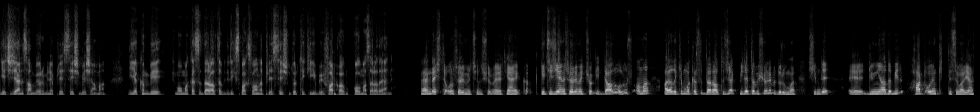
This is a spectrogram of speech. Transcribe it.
geçeceğini sanmıyorum yine PlayStation 5'e ama yakın bir o makası daraltabilir. Xbox One'la PlayStation 4'teki gibi bir fark ol- olmaz arada yani. Ben de işte onu söylemeye çalışıyorum. Evet yani geçeceğini söylemek çok iddialı olur ama aradaki makası daraltacak. Bir de tabii şöyle bir durum var. Şimdi e, dünyada bir hard oyun kitlesi var. Yani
